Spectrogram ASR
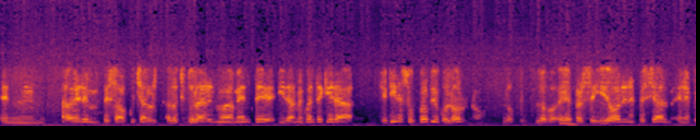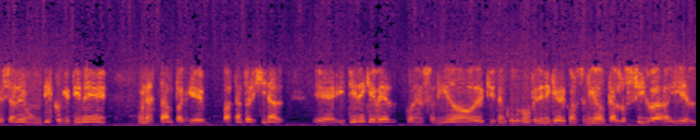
en, haber empezado a escuchar a los titulares nuevamente y darme cuenta que era que tiene su propio color, ¿no? Los, los eh, mm. en especial en especial es un disco que tiene una estampa que es bastante original eh, y tiene que ver con el sonido de Cristian y tiene que ver con el sonido de Carlos Silva y el,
